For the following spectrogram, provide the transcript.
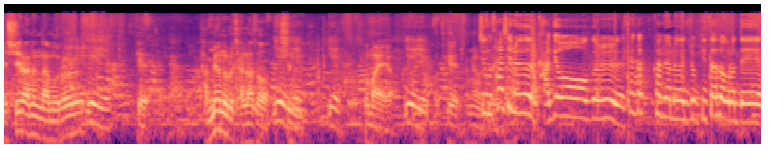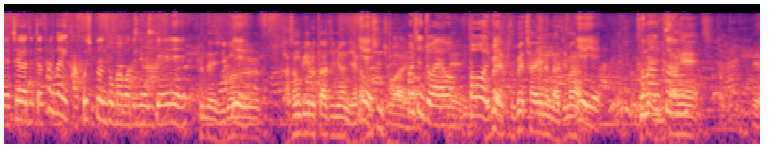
애쉬라는 나무를 예, 예. 이렇게 단면으로 잘라서 예, 친 예. 예. 도마예요. 예, 예. 어떻게 설명을 지금 드려야 되나? 사실은 가격을 생각하면은 좀 비싸서 그런데 제가 진짜 상당히 갖고 싶은 도마거든요, 이게. 근데 이거를 가성비로 따지면 얘가 예. 훨씬 좋아요. 훨씬 좋아요. 더두 배, 이렇게- 두 배 차이는 나지만 예, 예. 두배 그만큼 이상의 네,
